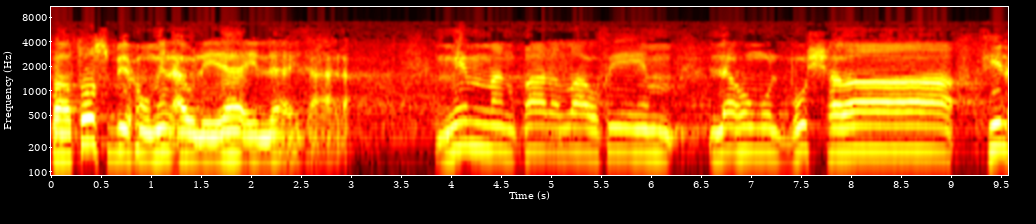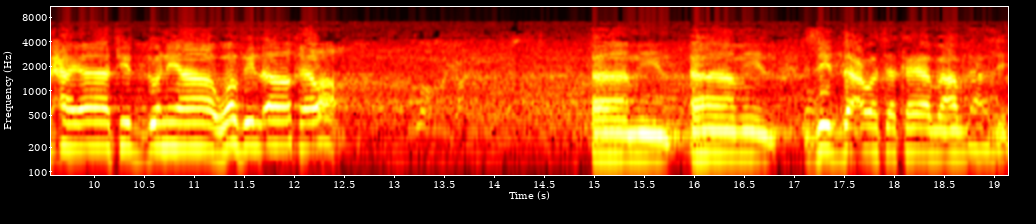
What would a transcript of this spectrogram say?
فتصبح من أولياء الله تعالى. ممن قال الله فيهم لهم البشرى في الحياة الدنيا وفي الآخرة. آمين آمين. زد دعوتك يا أبا عبد العزيز.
